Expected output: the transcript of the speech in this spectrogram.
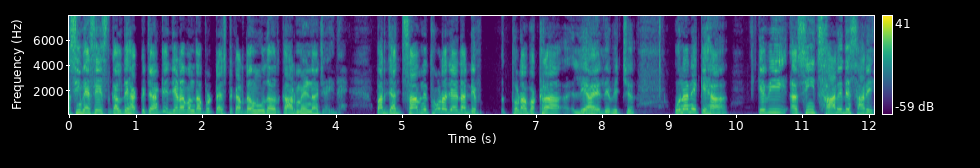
ਅਸੀਂ ਵੈਸੇ ਇਸ ਗੱਲ ਦੇ ਹੱਕ 'ਚ ਹਾਂ ਕਿ ਜਿਹੜਾ ਬੰਦਾ ਪ੍ਰੋਟੈਸਟ ਕਰਦਾ, ਉਹਨੂੰ ਉਹਦਾ ਅਧਿਕਾਰ ਮਿਲਣਾ ਚਾਹੀਦਾ ਪਰ ਜੱਜ ਸਾਹਿਬ ਨੇ ਥੋੜਾ ਜਿਹਾ ਇਹਦਾ ਥੋੜਾ ਵੱਖਰਾ ਲਿਆ ਇਹਦੇ ਵਿੱਚ। ਉਹਨਾਂ ਨੇ ਕਿਹਾ ਕਿ ਵੀ ਅਸੀਂ ਸਾਰੇ ਦੇ ਸਾਰੇ,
